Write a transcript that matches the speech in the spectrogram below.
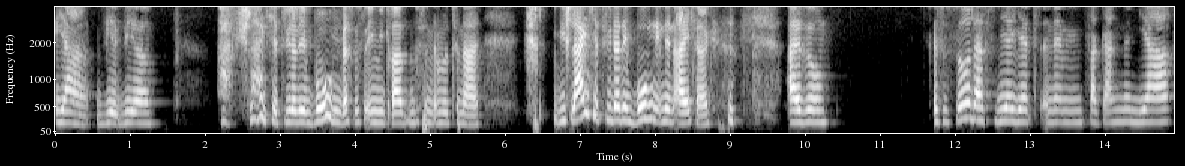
ja, wir, wir, ha, wie schlage ich jetzt wieder den Bogen? Das ist irgendwie gerade ein bisschen emotional. Wie schlage ich jetzt wieder den Bogen in den Alltag? Also, es ist so, dass wir jetzt in dem vergangenen Jahr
